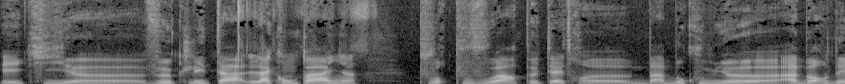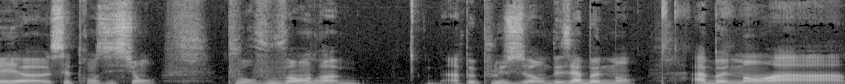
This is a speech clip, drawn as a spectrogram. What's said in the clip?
et qui euh, veut que l'État l'accompagne pour pouvoir peut-être euh, bah, beaucoup mieux aborder cette transition, pour vous vendre un peu plus dans des abonnements. Abonnements à,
